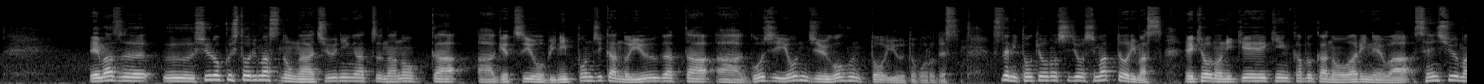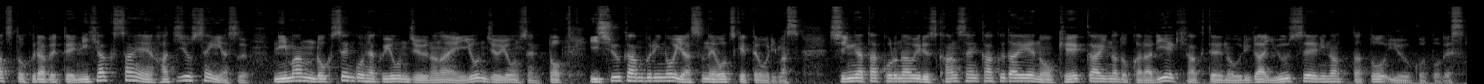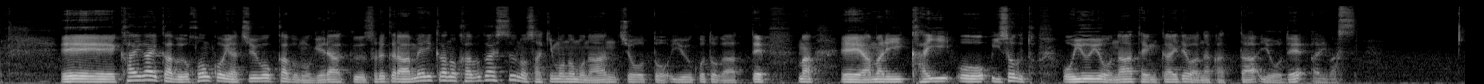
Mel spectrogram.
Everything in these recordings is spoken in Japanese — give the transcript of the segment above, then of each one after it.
えまず収録しておりますのが12月7日月曜日日本時間の夕方5時45分というところです。すでに東京の市場閉まっております。え今日の日経平均株価の終値は先週末と比べて203円80銭安2万6547円44銭と1週間ぶりの安値をつけております。新型コロナウイルス感染拡大への警戒などから利益確定の売りが優勢になったということです。えー、海外株、香港や中国株も下落それからアメリカの株価指数の先物も難聴ということがあって、まあえー、あまり買いを急ぐというような展開ではなかったようであります。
